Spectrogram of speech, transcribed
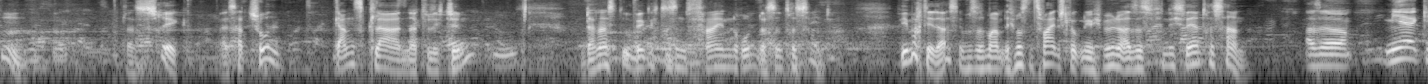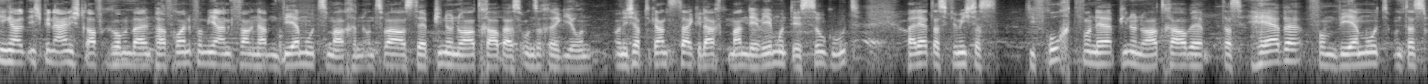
Hm, das ist schräg. Es hat schon ganz klar natürlich Gin. Und dann hast du wirklich diesen feinen Rund, das ist interessant. Wie macht ihr das? Ich muss, das mal, ich muss einen zweiten Schluck nehmen. Ich bin, also das finde ich sehr interessant. Also mir ging halt, ich bin eigentlich drauf gekommen, weil ein paar Freunde von mir angefangen haben, Wermut zu machen. Und zwar aus der Pinot Noir Traube aus unserer Region. Und ich habe die ganze Zeit gedacht, Mann, der Wermut, der ist so gut, weil er hat das für mich das die Frucht von der Pinot Noir Traube, das Herbe vom Wermut und das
